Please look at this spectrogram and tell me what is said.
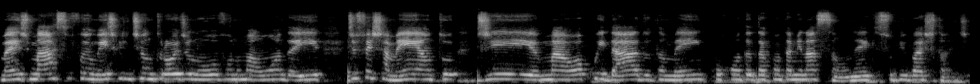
mas março foi o mês que a gente entrou de novo numa onda aí de fechamento, de maior cuidado também por conta da contaminação, né, que subiu bastante.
